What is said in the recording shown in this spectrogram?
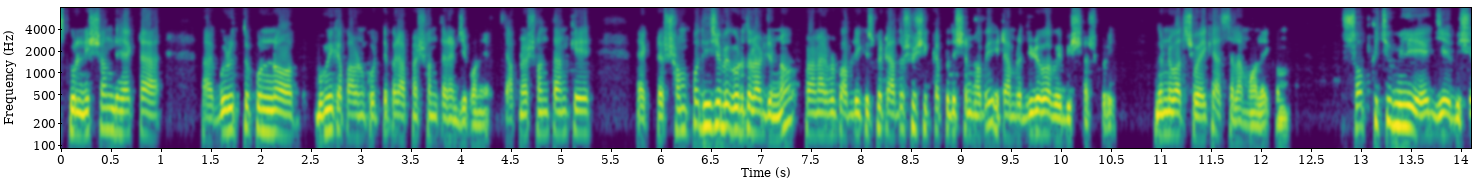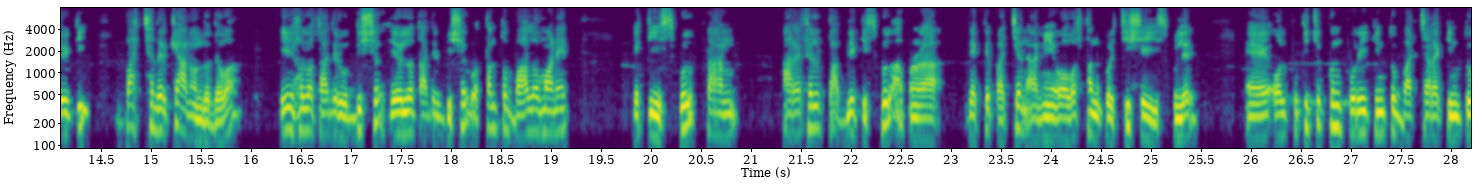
স্কুল নিঃসন্দেহে একটা গুরুত্বপূর্ণ ভূমিকা পালন করতে পারে আপনার সন্তানের জীবনে। আপনার সন্তানকে একটা সম্পদ হিসেবে গড়ে তোলার জন্য প্রাণারফুল পাবলিক স্কুল একটা আদর্শ শিক্ষা প্রতিষ্ঠান হবে, এটা আমরা দৃঢ়ভাবে বিশ্বাস করি। ধন্যবাদ সবাইকে, আসসালামু আলাইকুম। সবকিছু মিলিয়ে যে বিষয়টি, বাচ্চাদেরকে আনন্দ দেওয়া, এই হলো তাদের উদ্দেশ্য, এই হলো তাদের বিষয়। অত্যন্ত ভালো মানের একটি স্কুল প্রাণ আরএফএল পাবলিক স্কুল আপনারা দেখতে পাচ্ছেন আমি অবস্থান করছি সেই স্কুলে। আহ, অল্প কিছুক্ষণ পরেই কিন্তু বাচ্চারা কিন্তু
